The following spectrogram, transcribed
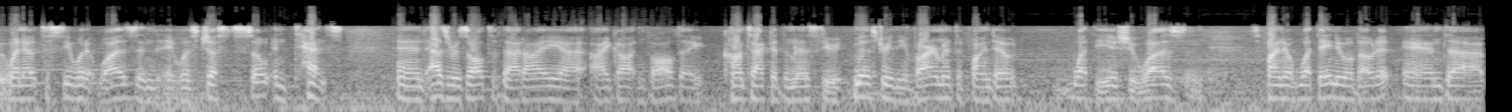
We went out to see what it was and it was just so intense. And as a result of that, I, uh, I got involved. I contacted the Ministry, Ministry of the Environment to find out what the issue was and to find out what they knew about it. And uh,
